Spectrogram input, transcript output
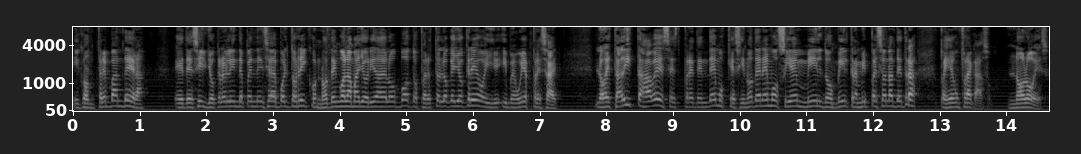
y con tres banderas, es decir, yo creo en la independencia de Puerto Rico, no tengo la mayoría de los votos, pero esto es lo que yo creo y, me voy a expresar. Los estadistas a veces pretendemos que si no tenemos 100 mil, 2 mil, 3 mil personas detrás, pues es un fracaso. No lo es.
